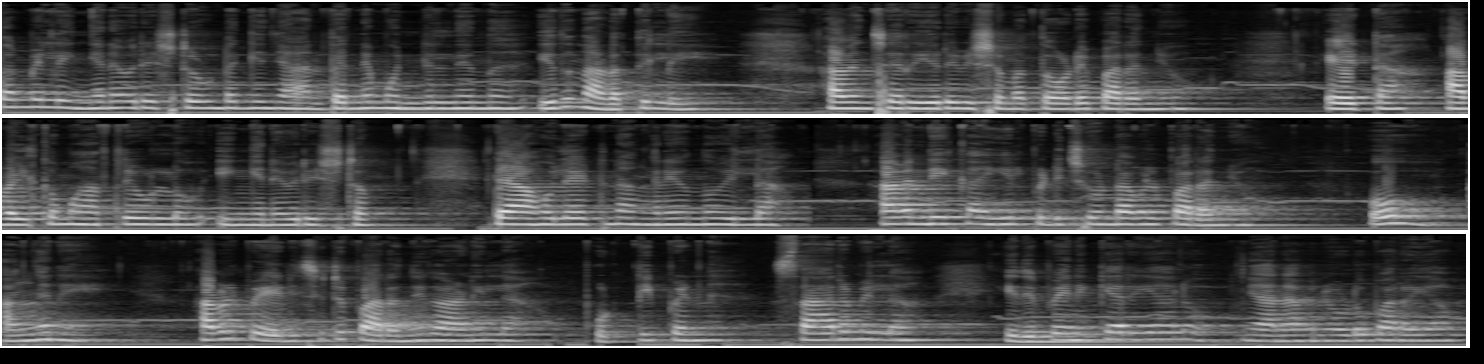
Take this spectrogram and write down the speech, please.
തമ്മിൽ ഇങ്ങനെ ഒരു ഇഷ്ടമുണ്ടെങ്കിൽ ഞാൻ തന്നെ മുന്നിൽ നിന്ന് ഇത് നടത്തില്ലേ? അവൻ ചെറിയൊരു വിഷമത്തോടെ പറഞ്ഞു ഏട്ടാ അവൾക്ക് മാത്രമേ ഉള്ളൂ ഇങ്ങനെ ഒരു ഇഷ്ടം. രാഹുലേട്ടൻ അങ്ങനെയൊന്നുമില്ല അവന്റെ കയ്യിൽ പിടിച്ചുകൊണ്ട് അവൾ പറഞ്ഞു ഓ അങ്ങനെ? അവൾ പേടിച്ചിട്ട് പറഞ്ഞു കാണില്ല. പൊട്ടിപ്പെണ്ണ്. സാരമില്ല. ഇതിപ്പോൾ എനിക്കറിയാലോ. ഞാൻ അവനോട് പറയാം.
